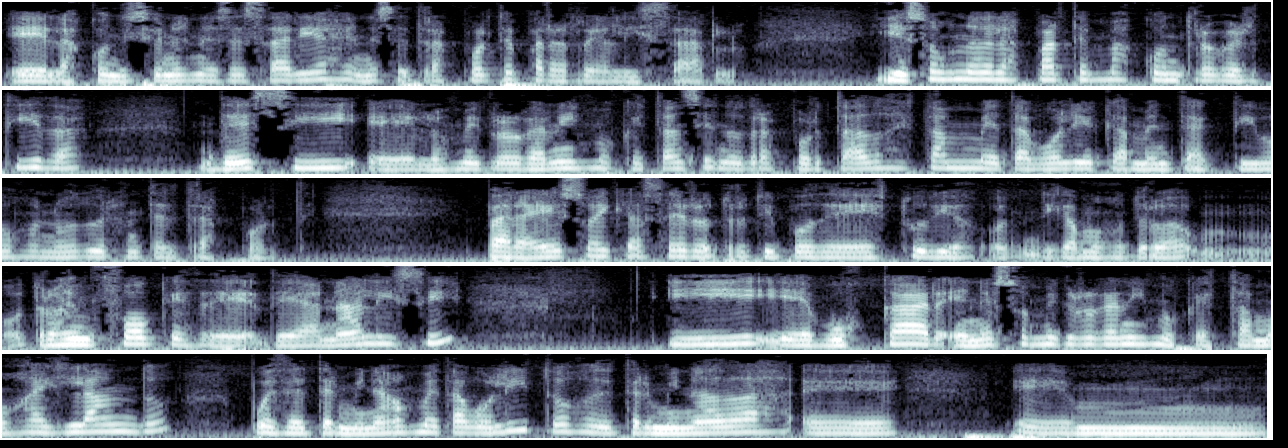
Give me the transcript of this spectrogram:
eh, las condiciones necesarias en ese transporte para realizarlo. Y eso es una de las partes más controvertidas de si eh, los microorganismos que están siendo transportados están metabólicamente activos o no durante el transporte. Para eso hay que hacer otro tipo de estudios, digamos, otros enfoques de, análisis y eh, buscar en esos microorganismos que estamos aislando, pues determinados metabolitos o determinadas eh, em,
